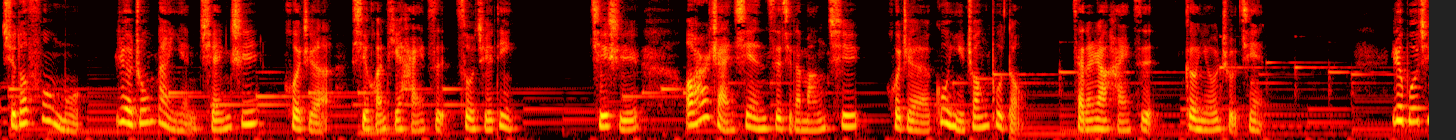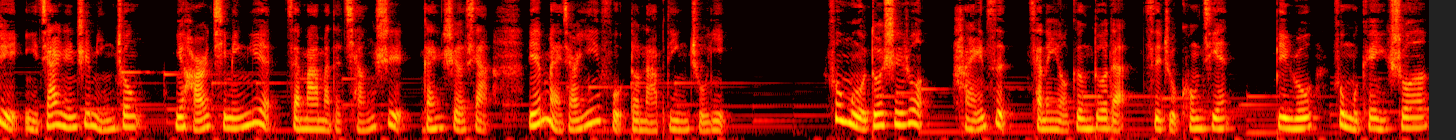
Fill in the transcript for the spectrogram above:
许多父母热衷扮演全知，或者喜欢替孩子做决定。其实，偶尔展现自己的盲区，或者故意装不懂，才能让孩子更有主见。热播剧《以家人之名》中，女孩齐明月在妈妈的强势干涉下，连买件衣服都拿不定主意。父母多示弱。孩子才能有更多的自主空间，比如父母可以说：“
